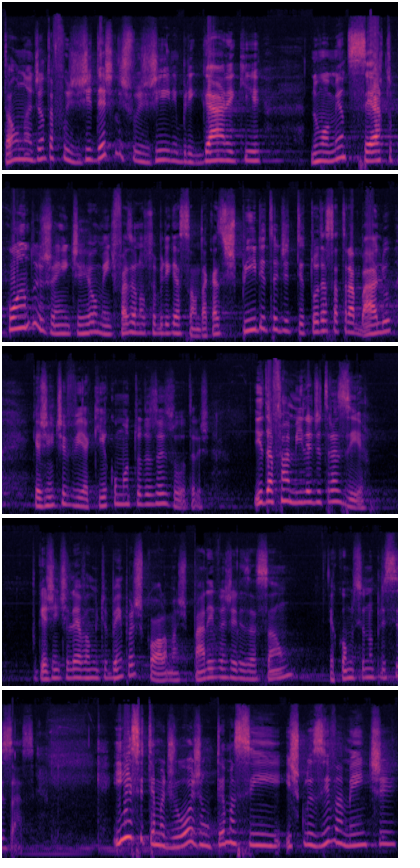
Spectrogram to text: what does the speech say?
Então não adianta fugir, deixa eles fugirem, brigarem que no momento certo, quando a gente realmente faz a nossa obrigação da casa espírita de ter todo esse trabalho que a gente vê aqui, como todas as outras, e da família de trazer, porque a gente leva muito bem para a escola, mas para a evangelização é como se não precisasse. E esse tema de hoje é um tema assim exclusivamente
